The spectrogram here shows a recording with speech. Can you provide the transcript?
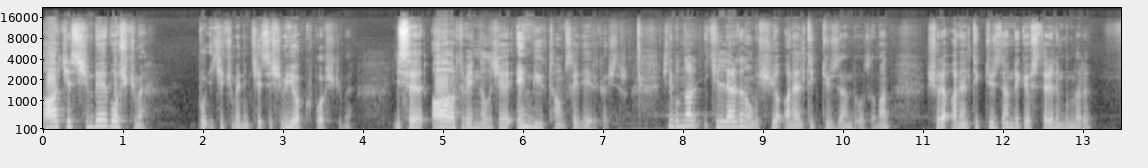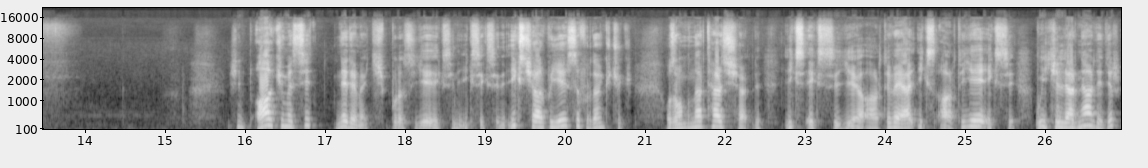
A kesişim B boş küme. Bu iki kümenin kesişimi yok. Boş küme. İse A artı B'nin alacağı en büyük tam sayı değeri kaçtır? Şimdi bunlar ikililerden oluşuyor. Analitik düzlemde o zaman. Şöyle analitik düzlemde gösterelim bunları. Şimdi A kümesi ne demek? Burası y ekseni, x ekseni. x çarpı y sıfırdan küçük. O zaman bunlar ters işaretli. x eksi y artı veya x artı y eksi. Bu ikililer nerededir?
